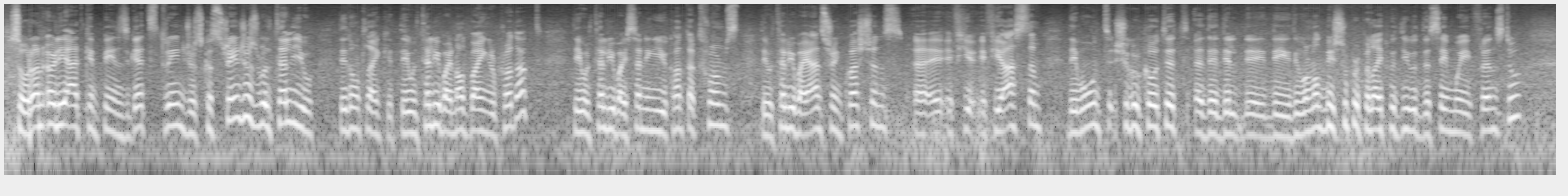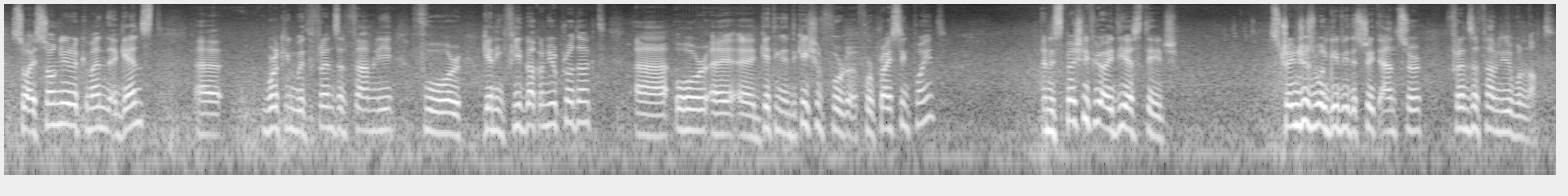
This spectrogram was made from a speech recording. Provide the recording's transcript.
So run early ad campaigns, get strangers, because strangers will tell you they don't like it. They will tell you by not buying your product. They will tell you by sending you contact forms. They will tell you by answering questions. Uh, if you if you ask them, they won't sugarcoat it. Uh, they, they, they, they will not be super polite with you the same way friends do. So I strongly recommend against uh, working with friends and family for getting feedback on your product uh, or uh, uh, getting indication for, for pricing point. And especially if your idea stage, strangers will give you the straight answer, friends and family will not.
